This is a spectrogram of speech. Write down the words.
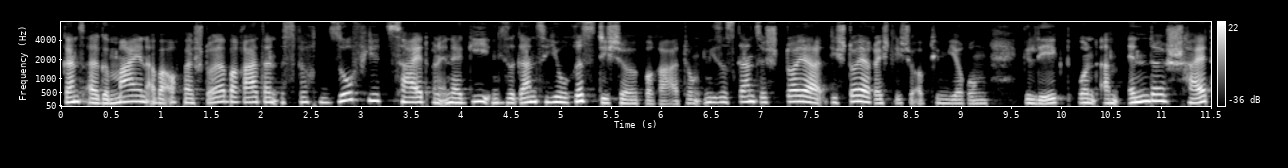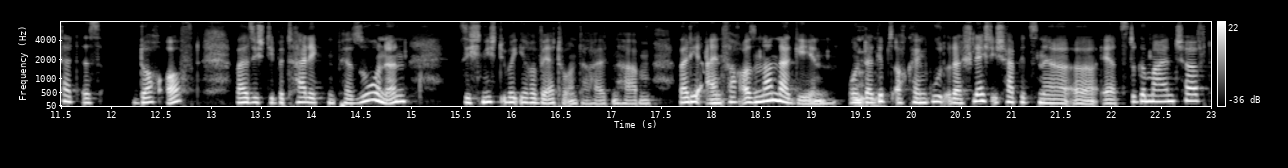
ganz allgemein, aber auch bei Steuerberatern. Es wird so viel Zeit und Energie in diese ganze juristische Beratung, in dieses ganze Steuer, die steuerrechtliche Optimierung gelegt und am Ende scheitert es doch oft, weil sich die beteiligten Personen sich nicht über ihre Werte unterhalten haben, weil die einfach auseinandergehen. Und mhm. da gibt's auch kein Gut oder Schlecht. Ich habe jetzt eine äh, Ärztegemeinschaft,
